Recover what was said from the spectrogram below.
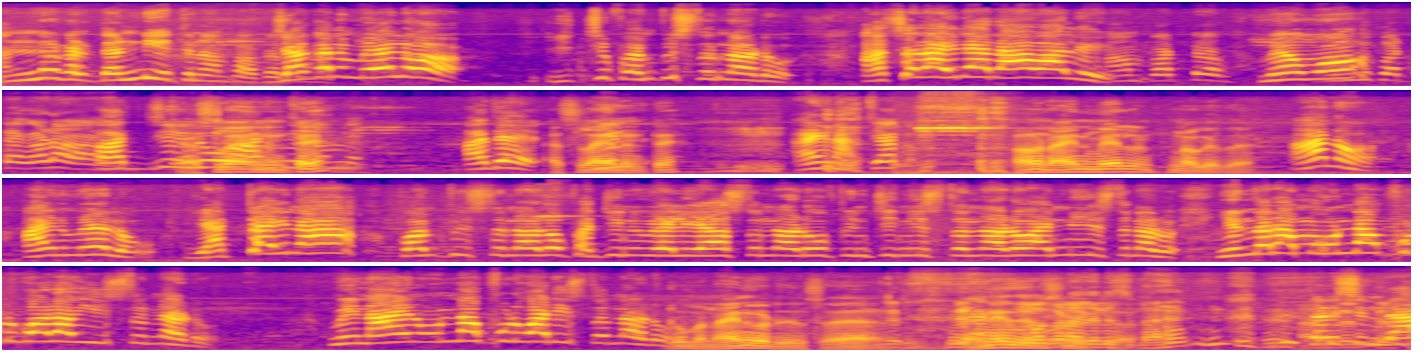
అందరూ దండి ఎత్తున్నాం పాప. జగన్ మేలు ఇచ్చి పంపిస్తున్నాడు. అసలు అయినా రావాలి. ఆ పట్ట మేము అన్ని అదే. అసలు ఆయన అంటే? ఆయన అవును ఆయన మేలు అంటున్నావు కదా. ఆను ఆయన మేలు. ఎట్టయినా పంపిస్తున్నాడు పద్దెనిమిది వేలు వేస్తున్నాడు పింఛన్ ఇస్తున్నాడు అన్ని ఇస్తున్నాడు. ఇందరమ్మ ఉన్నప్పుడు కూడా ఇస్తున్నాడు. మీ నాయన ఉన్నప్పుడు కూడా ఇస్తున్నాడు మా నాయన కూడా తెలుసా. తెలిసిందా?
